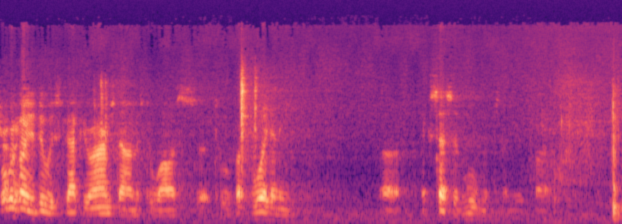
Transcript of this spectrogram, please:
What we're going to do is strap your arms down, Mr. Wallace, uh, to avoid any uh, excessive movements on your part.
